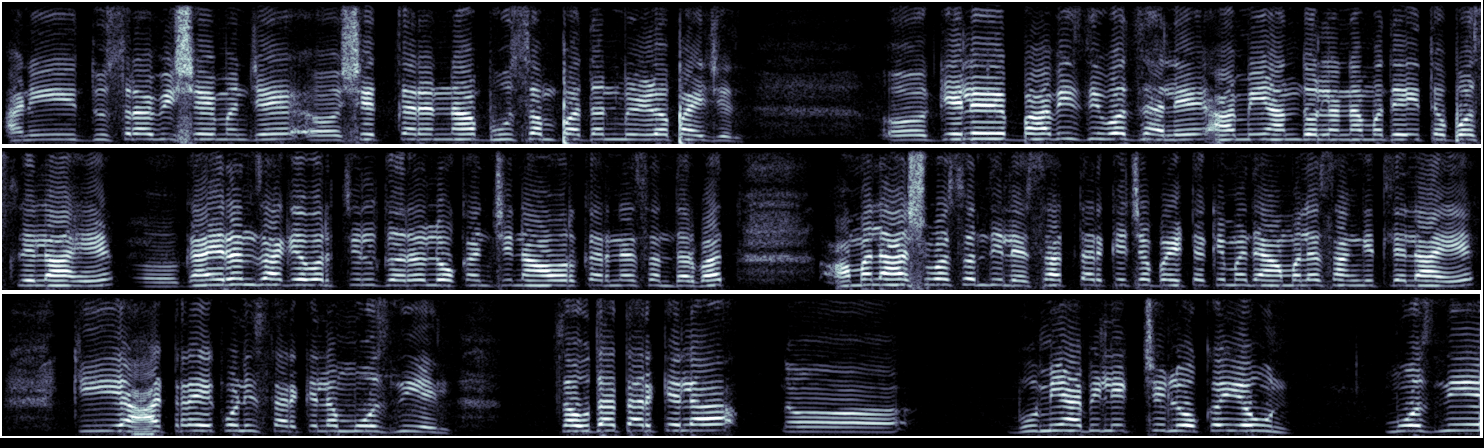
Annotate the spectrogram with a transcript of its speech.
आणि दुसरा विषय म्हणजे अ, शेतकऱ्यांना भूसंपादन मिळलं पाहिजे. गेले बावीस दिवस झाले. आम्ही आंदोलनामध्ये इथं बसलेलो आहे. गायरन जागेवरची घरं लोकांची नावावर करण्यासंदर्भात आम्हाला आश्वासन दिले. सात तारखेच्या बैठकीमध्ये आम्हाला सांगितलेलं आहे की अठरा एकोणीस तारखेला मोजणी येईल. चौदा तारखेला भूमी अभिलेखची लोक येऊन मोजणी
